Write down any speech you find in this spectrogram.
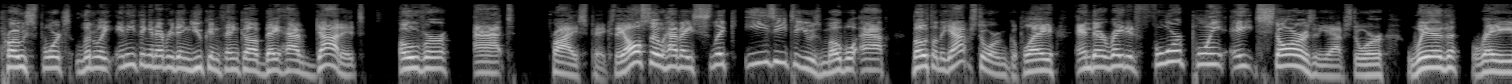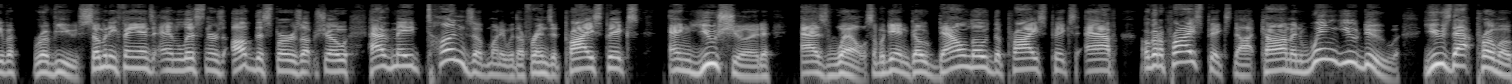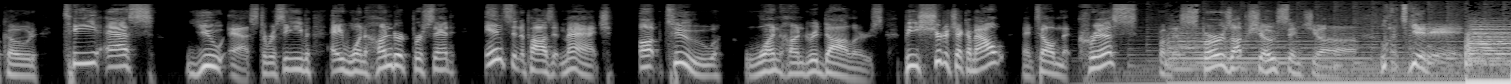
pro sports, literally anything and everything you can think of. They have got it over at Prize Picks. They also have a slick, easy to use mobile app, both on the App Store and Google Play, and they're rated 4.8 stars in the App Store with rave reviews. So many fans and listeners of the Spurs Up Show have made tons of money with their friends at Prize Picks, and you should as well. So again, go download the Prize Picks app or go to prizepicks.com. And when you do, use that promo code TSUS to receive a 100% instant deposit match up to $100. Be sure to check them out and tell them that Chris from the Spurs Up Show sent you. Let's get it.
